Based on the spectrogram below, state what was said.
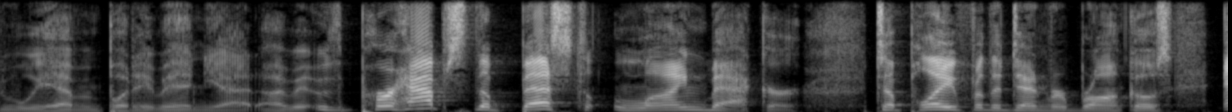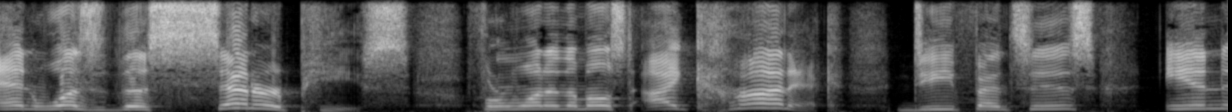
we haven't put him in yet. I mean, perhaps the best linebacker to play for the Denver Broncos, and was the centerpiece for one of the most iconic defenses in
